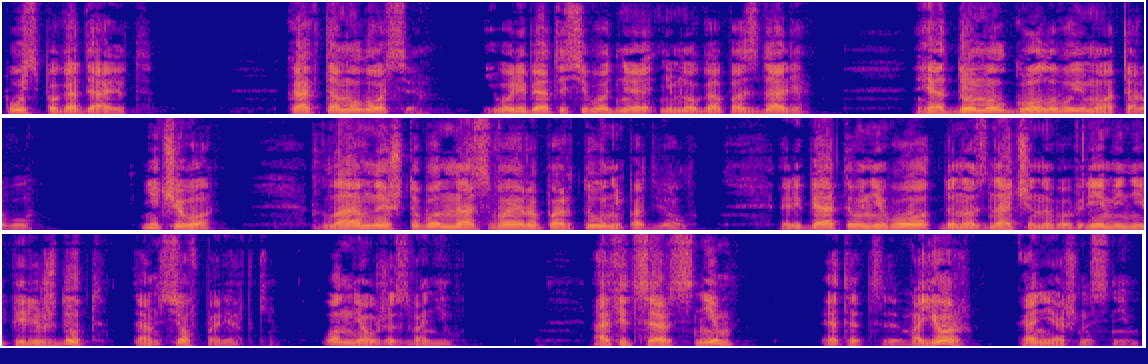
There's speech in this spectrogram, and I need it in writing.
Пусть погадают. Как там у Лося? Его ребята сегодня немного опоздали. Я думал, голову ему оторву. Ничего. Главное, чтобы он нас в аэропорту не подвел. Ребята у него до назначенного времени переждут. Там все в порядке. Он мне уже звонил. Офицер с ним? Этот э, майор? Конечно, с ним.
